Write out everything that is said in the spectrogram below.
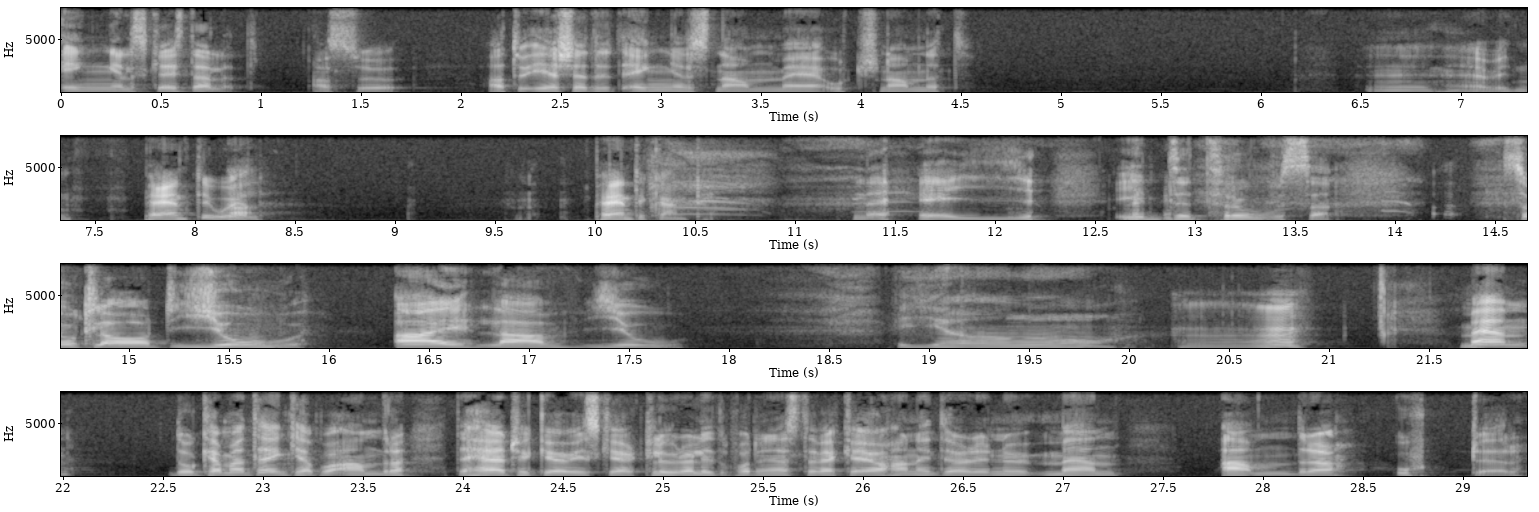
engelska istället. Alltså att du ersätter ett engelskt namn med ortsnamnet. Eh, jag vet inte. Pantywell. Pantycanty. Nej, inte Trosa. Såklart Jo. I love you. Ja. Mm. Men då kan man tänka på andra. Det här tycker jag vi ska klura lite på det nästa vecka. Jag hann inte göra det nu. Men andra orter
